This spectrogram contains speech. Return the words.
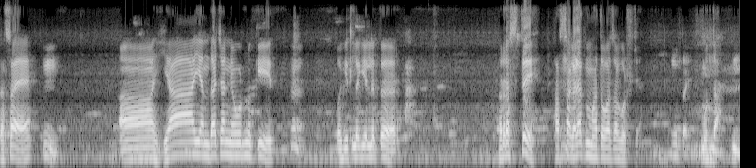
कसं आहे? हम्म. अं, ह्या यंदाच्या निवडणुकीत. बघितलं गेलं तर रस्ते हा सगळ्यात महत्त्वाचा गोष्ट आहे. मुद्दा आहे. मुद्दा. हम्म.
